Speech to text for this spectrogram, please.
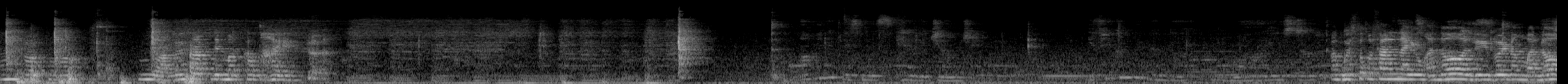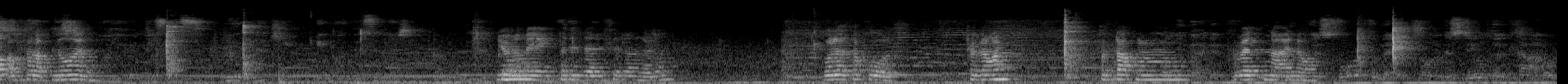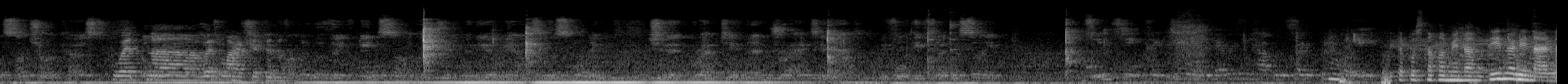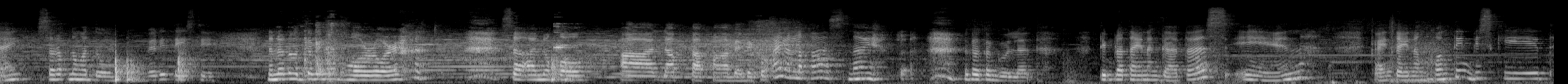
Mm, sarap nga. Mm, may sarap din magkamay. Ang gusto ko sana na yung ano, liver ng manok. Ang sarap nun. Yung may patindahan sila ng gano'n. Wala sa course. Kailangan punta akong wet na ano. Wet na, wet market ano. Tapos na kami ng dinner ni nanay. Sarap ng adobo. Very tasty. Nanonood kami ng horror sa ano ko, ah, laptop mga bebe ko. Ay, ang lakas! Nay! Nakakagulat. Timpla tayo ng gatas and kain tayo ng konting biscuit.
